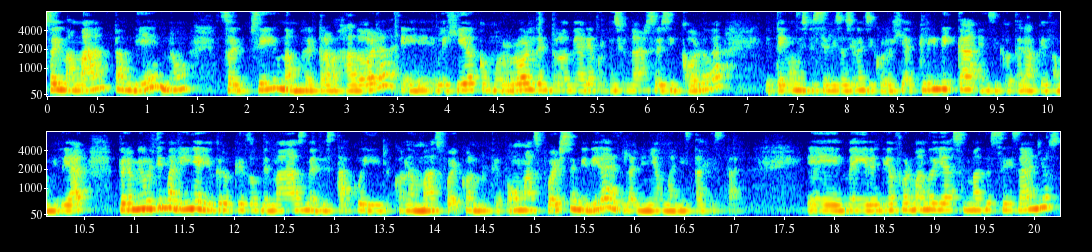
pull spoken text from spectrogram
soy mamá también, ¿no? Soy, sí, una mujer trabajadora, he elegido como rol dentro de mi área profesional ser psicóloga. Tengo mi especialización en psicología clínica, en psicoterapia familiar, pero mi última línea yo creo que es donde más me destaco y con, la más con lo que pongo más fuerza en mi vida es la línea humanista gestal. Eh, me venido formando ya hace más de seis años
